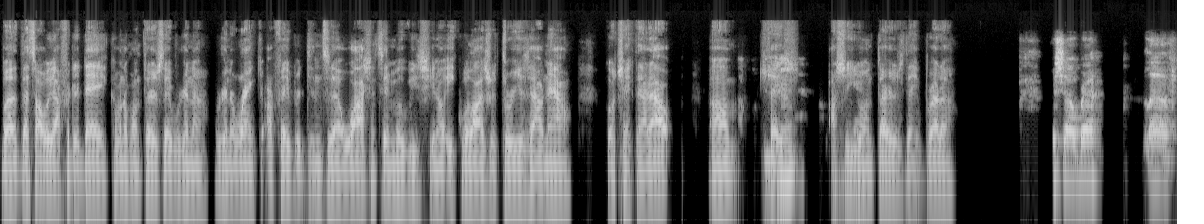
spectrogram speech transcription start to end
but that's all we got for today. Coming up on Thursday, we're gonna we're gonna rank our favorite Denzel Washington movies. You know, Equalizer three is out now. Go check that out. Um, Chase, mm-hmm. I'll see you on Thursday, brother. For sure, bro. Love.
